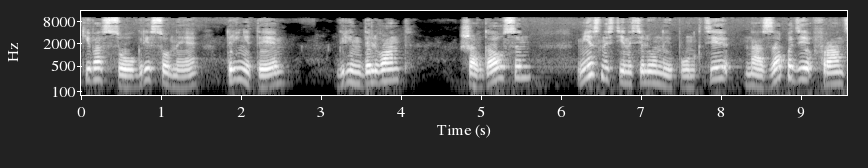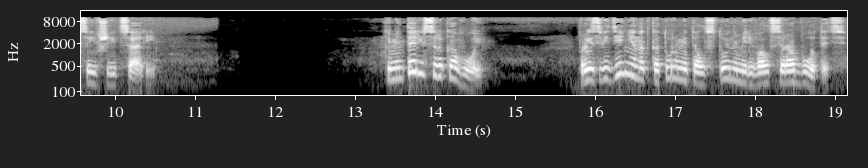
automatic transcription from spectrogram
Кивасо, Грессоне, Трините, Гриндельвант, Шафгаусен, местности и населенные пункты на западе Франции и в Швейцарии. Комментарий сороковой. Произведения, над которыми Толстой намеревался работать.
